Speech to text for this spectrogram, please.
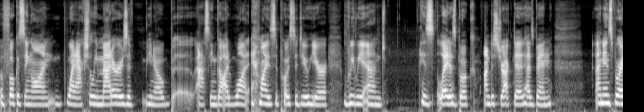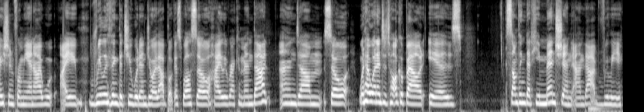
of focusing on what actually matters of you know asking God what am I supposed to do here? Really and his latest book Undistracted has been an inspiration for me and I, w- I really think that you would enjoy that book as well so highly recommend that. And um, so what i wanted to talk about is something that he mentioned and that really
